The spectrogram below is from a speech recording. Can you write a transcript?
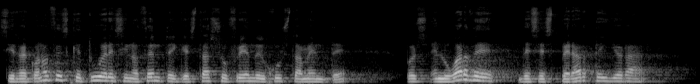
si reconoces que tú eres inocente y que estás sufriendo injustamente, pues en lugar de desesperarte y llorar,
